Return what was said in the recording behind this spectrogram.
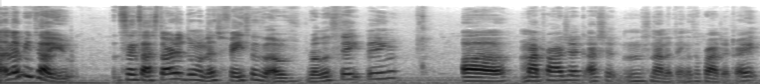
Uh, let me tell you, since I started doing this faces of real estate thing, uh, my project, I should, it's not a thing, it's a project, right?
